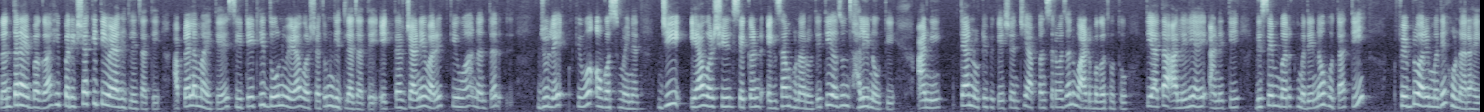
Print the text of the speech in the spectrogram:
नंतर आहे बघा ही परीक्षा किती वेळा घेतली जाते? आपल्याला माहिती आहे सीटेट ही दोन वेळा वर्षातून घेतल्या जाते. एक तर जानेवारीत किंवा नंतर जुलै किंवा ऑगस्ट महिन्यात. जी यावर्षी सेकंड एक्झाम होणार होती ती अजून झाली नव्हती. आणि त्या नोटिफिकेशनची आपण सर्वजण वाट बघत होतो. ती आता आलेली आहे आणि ती डिसेंबरमध्ये न होता ती फेब्रुवारीमध्ये होणार आहे.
